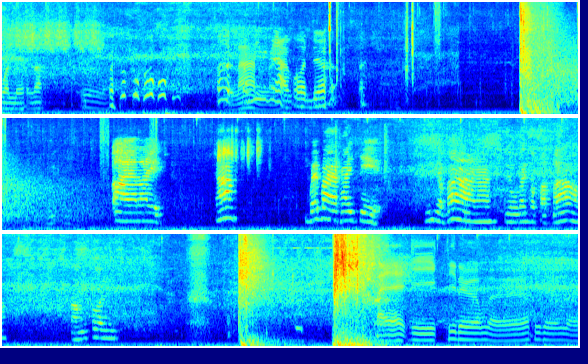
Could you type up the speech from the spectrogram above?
วนเลยเห็นปะอืม ล่านนวิ่งไปหาคนเยอะบายอะไรนะบายบายใครจีมึงอย่าบ้านะ อยู่กันกับปับบ้าสองคน แตกอีกที่เดิมเหรอที่เดิมเหรอ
